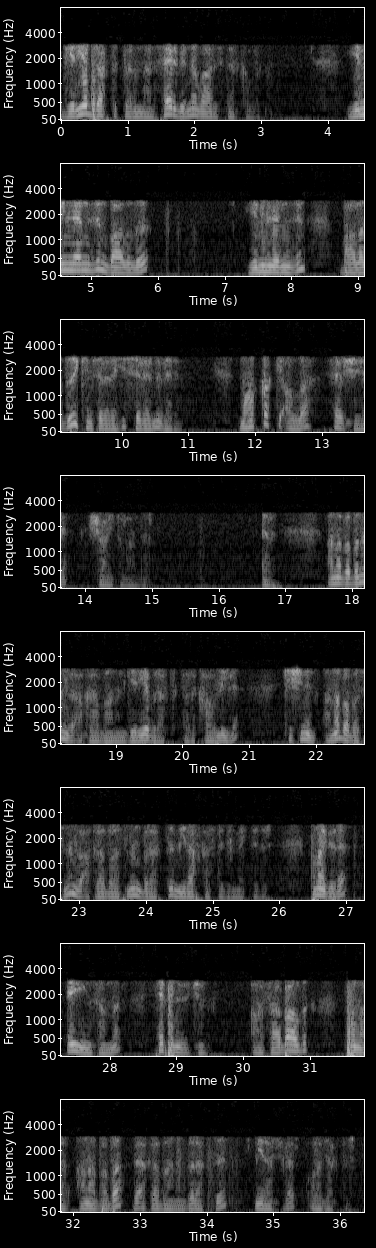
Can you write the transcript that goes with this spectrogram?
geriye bıraktıklarından her birine varisler kıldık. Yeminlerinizin bağlılığı yeminlerinizin bağladığı kimselere hisselerini verin. Muhakkak ki Allah her şeye şahit olandır. Evet. Ana babanın ve akrabanın geriye bıraktıkları kavliyle kişinin ana babasının ve akrabasının bıraktığı miras kastedilmektedir. Buna göre ey insanlar hepiniz için asabı aldık. Bunlar ana baba ve akrabanın bıraktığı mirasçılar olacaktır.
